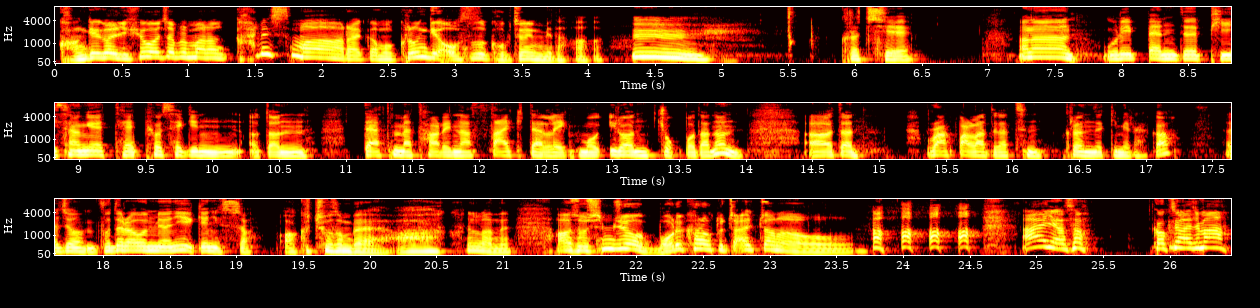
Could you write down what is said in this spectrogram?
관객을 휘어잡을 만한 카리스마랄까 뭐 그런 게 없어서 걱정입니다. 음, 그렇지. 너는 우리 밴드 비상의 대표색인 어떤 데스메탈이나 사이키델릭 뭐 이런 쪽보다는 어, 어떤 락 발라드 같은 그런 느낌이랄까? 좀 부드러운 면이 있긴 있어. 아, 그쵸, 선배. 아, 큰일 났네. 아, 저 심지어 머리카락도 짧잖아요. 아, 녀석. 걱정하지 마.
